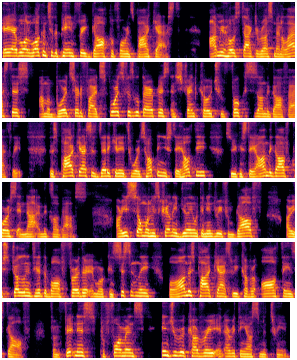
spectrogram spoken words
Hey, everyone. Welcome to the Pain Free Golf Performance Podcast. I'm your host, Dr. Russ Manalastas. I'm a board certified sports physical therapist and strength coach who focuses on the golf athlete. This podcast is dedicated towards helping you stay healthy so you can stay on the golf course and not in the clubhouse. Are you someone who's currently dealing with an injury from golf? Are you struggling to hit the ball further and more consistently? Well, on this podcast, we cover all things golf from fitness, performance, injury recovery, and everything else in between.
